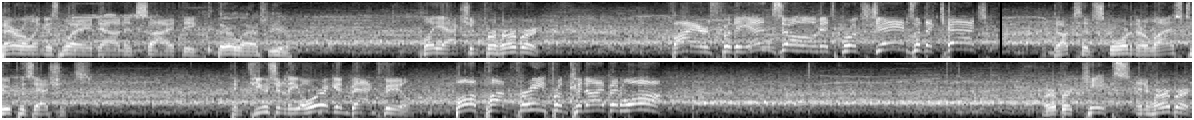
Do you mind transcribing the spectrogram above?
barreling his way down inside the there last year. Play action for Herbert. Fires for the end zone. It's Brooks James with the catch. The Ducks have scored in their last two possessions. Confusion in the Oregon backfield. Ball popped free from Kani Benoit. Herbert keeps, and Herbert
